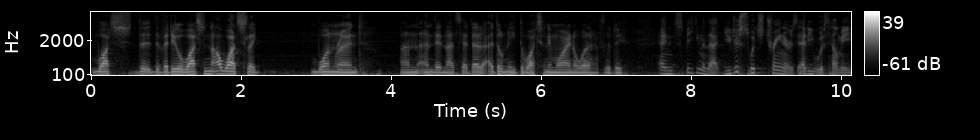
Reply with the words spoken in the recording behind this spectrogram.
watch the, the video watching. I'll watch like one round, and and then that's it. I, I don't need to watch anymore. I know what I have to do. And speaking of that, you just switched trainers. Eddie was telling me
